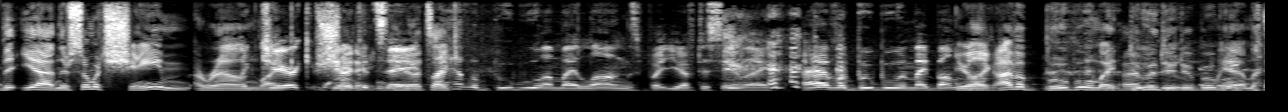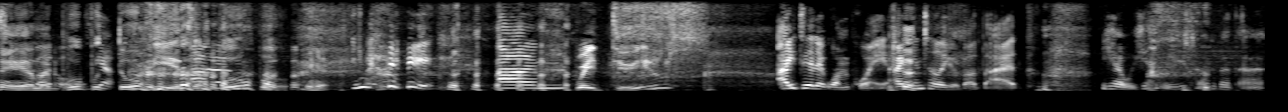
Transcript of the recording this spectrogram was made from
th- yeah, and there's so much shame around like, Jared, Jared shitting. could say, you know, it's like I have a boo boo on my lungs, but you have to say like, I have a boo boo in my bum. you're like I have a boo boo in my have a doo doo-doo boo-boo. Yeah, my, yeah, my boo boo yeah. doopy is a boo boo. Yeah. um, Wait, do you? I did at one point. I can tell you about that. Yeah, we can, we can talk about that.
